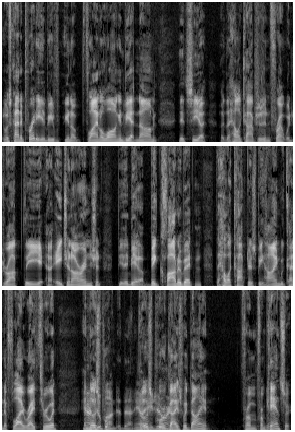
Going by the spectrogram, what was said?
it was kind of pretty to be you know flying along in Vietnam and they'd see a the helicopters in front would drop the uh, Agent Orange and there'd be a big cloud of it and the helicopters behind would kind of fly right through it and Yeah, those poor, DuPont did that. Yeah, those poor Orange. guys were dying from from cancer.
